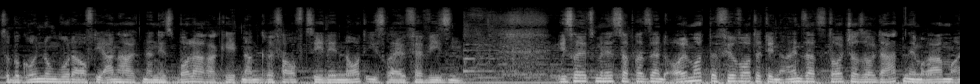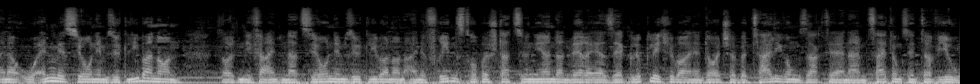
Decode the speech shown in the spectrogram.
Zur Begründung wurde auf die anhaltenden Hisbollah-Raketenangriffe auf Ziele in Nordisrael verwiesen. Israels Ministerpräsident Olmert befürwortet den Einsatz deutscher Soldaten im Rahmen einer UN-Mission im Südlibanon. Sollten die Vereinten Nationen im Südlibanon eine Friedenstruppe stationieren, dann wäre er sehr glücklich über eine deutsche Beteiligung, sagte er in einem Zeitungsinterview.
